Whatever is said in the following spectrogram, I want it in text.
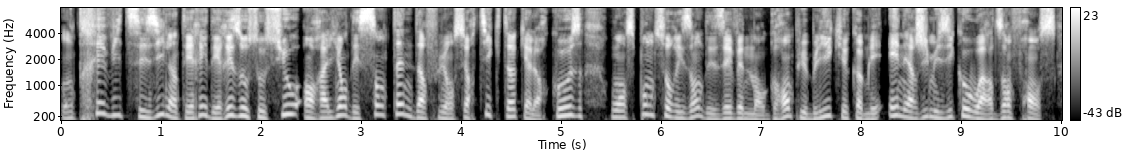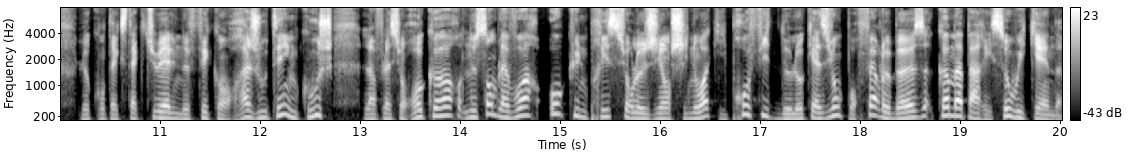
ont très vite saisi l'intérêt des réseaux sociaux en ralliant des centaines d'influenceurs TikTok à leur cause ou en sponsorisant des événements grand public comme les Energy Music Awards en France. Le contexte actuel ne fait qu'en rajouter une couche. L'inflation record ne semble avoir aucune prise sur le géant chinois qui profite de l'occasion pour faire le buzz comme à Paris ce week-end.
